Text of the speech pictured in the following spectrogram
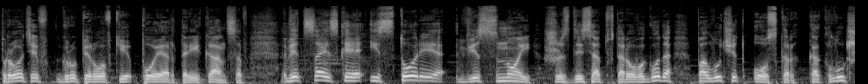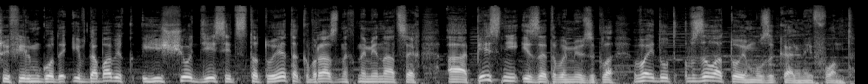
против группировки группировки пуэрториканцев. Ветсайская история весной 62 года получит «Оскар» как лучший фильм года и вдобавок еще 10 статуэток в разных номинациях, а песни из этого мюзикла войдут в золотой музыкальный фонд.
